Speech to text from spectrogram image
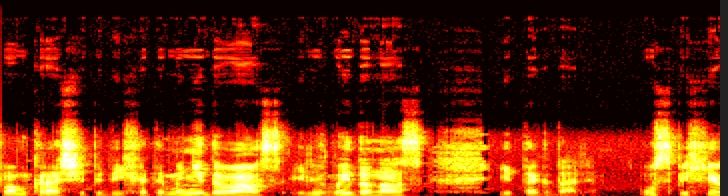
вам краще під'їхати мені до вас, і ви до нас, і так далі. Успіхів!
